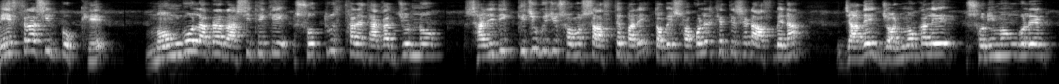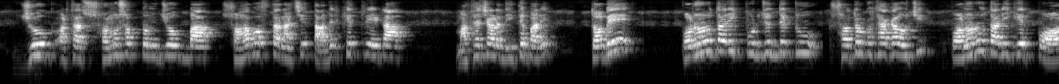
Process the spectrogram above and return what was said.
মেষ রাশির পক্ষে মঙ্গল আপনার রাশি থেকে শত্রু স্থানে থাকার জন্য শারীরিক কিছু কিছু সমস্যা আসতে পারে, তবে সকলের ক্ষেত্রে সেটা আসবে না। যাদের জন্মকালে শনি মঙ্গলের যোগ অর্থাৎ সমসপ্তম যোগ বা সহাবস্থান আছে, তাদের ক্ষেত্রে এটা মাথাচাড়া দিতে পারে। তবে পনেরো তারিখ পর্যন্ত একটু সতর্ক থাকা উচিত। পনেরো তারিখের পর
